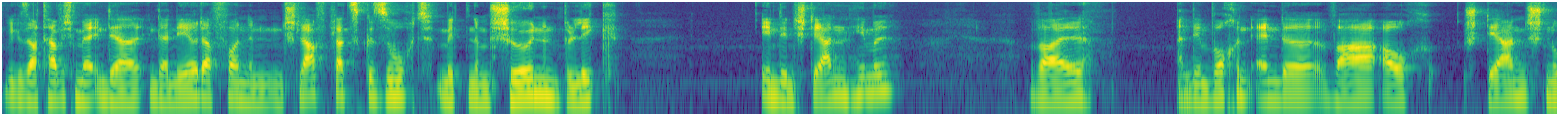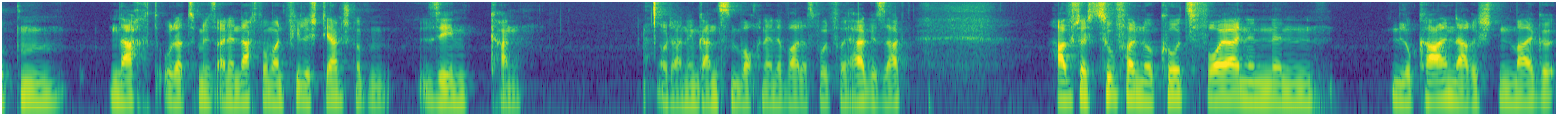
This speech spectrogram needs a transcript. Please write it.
wie gesagt, habe ich mir in der, in der Nähe davon einen Schlafplatz gesucht mit einem schönen Blick in den Sternenhimmel, weil an dem Wochenende war auch Sternschnuppennacht oder zumindest eine Nacht, wo man viele Sternschnuppen sehen kann. Oder an dem ganzen Wochenende war das wohl vorhergesagt. Habe ich durch Zufall nur kurz vorher in den, Lokalnachrichten mal ge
